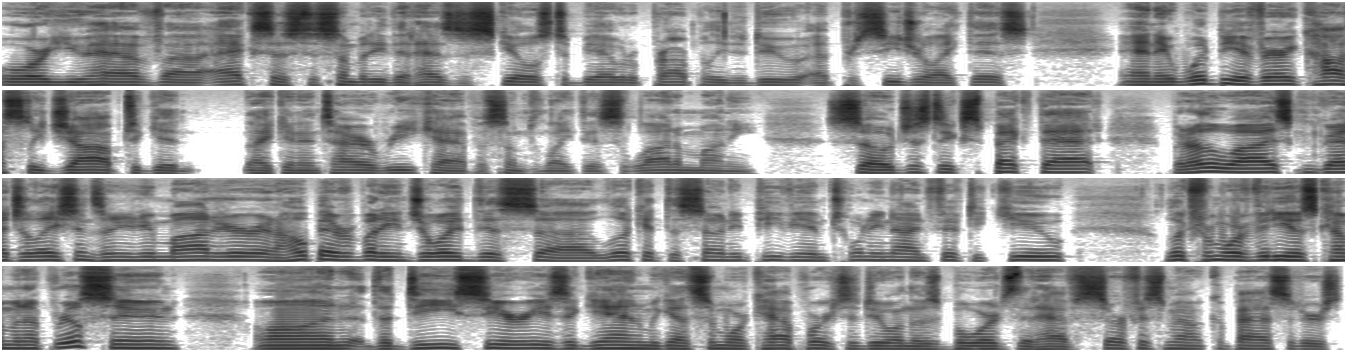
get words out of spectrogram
or you have uh, access to somebody that has the skills to be able to properly to do a procedure like this. And it would be a very costly job to get like an entire recap of something like this. A lot of money. So just expect that. But otherwise, congratulations on your new monitor. And I hope everybody enjoyed this uh, look at the Sony PVM 2950Q. Look for more videos coming up real soon on the D series. Again, we got some more cap work to do on those boards that have surface mount capacitors.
